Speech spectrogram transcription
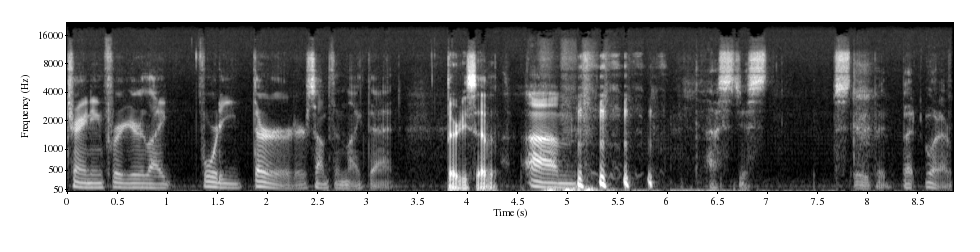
training for your like 43rd or something like that. 37 Um, that's just stupid, but whatever.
